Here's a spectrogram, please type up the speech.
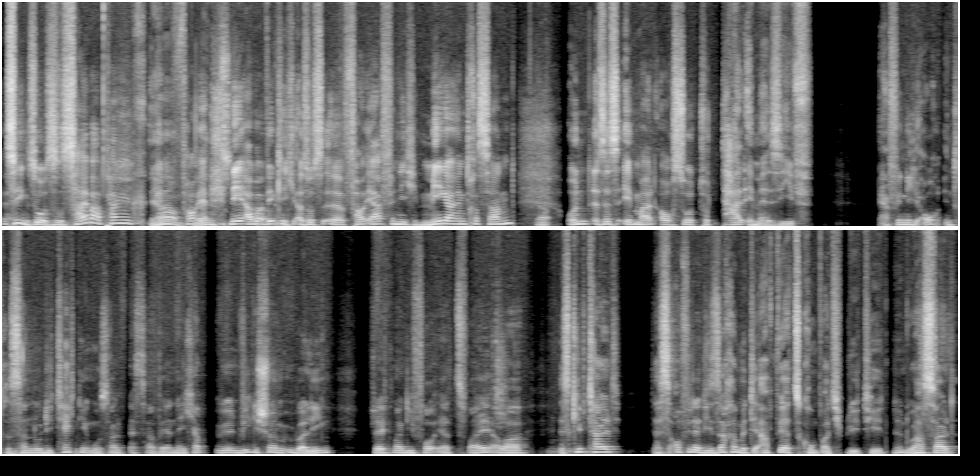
Deswegen so, so Cyberpunk Ja, in VR. wenn's- Nee, aber wirklich, also äh, VR finde ich mega interessant. Ja. Und es ist eben halt auch so total immersiv. Ja, finde ich auch interessant, nur die Technik muss halt besser werden. Ich habe wirklich schon am überlegen, vielleicht mal die VR2, aber es gibt halt, das ist auch wieder die Sache mit der Abwärtskompatibilität. Ne? Du hast halt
